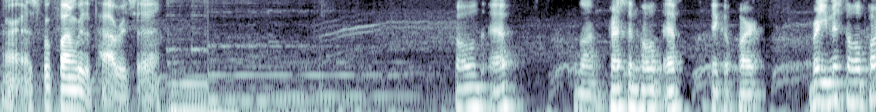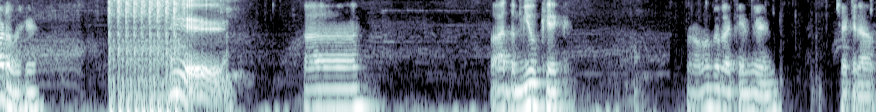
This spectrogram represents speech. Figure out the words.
Yeah. Alright, let's go find where the power's at. Hold F. Hold on. Press and hold F to pick apart. Bro, you missed the whole part over here. Here. Uh, uh the mule kick. Hold on, I'll go back in here and check it out.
